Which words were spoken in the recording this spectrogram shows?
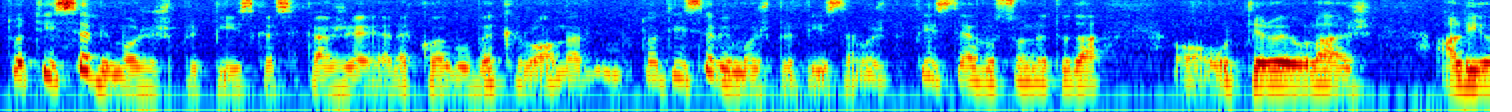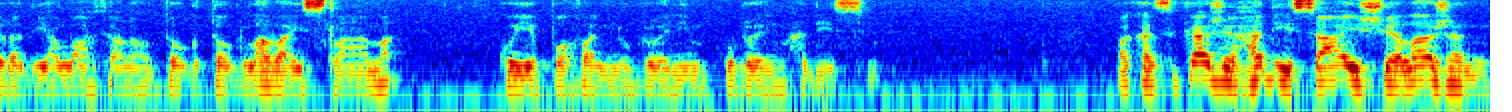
To ti sebi možeš pripisati, kad se kaže, rekao je Bubekr Omer, to ti sebi možeš pripisati. Možeš pripisati Ebu Sunnetu da utjeruje u laž, ali radi Allah ta'ala tog, tog lava Islama, koji je pohvaljen u brojnim, u brojnim hadisima. Pa kad se kaže hadis Ajše lažan,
